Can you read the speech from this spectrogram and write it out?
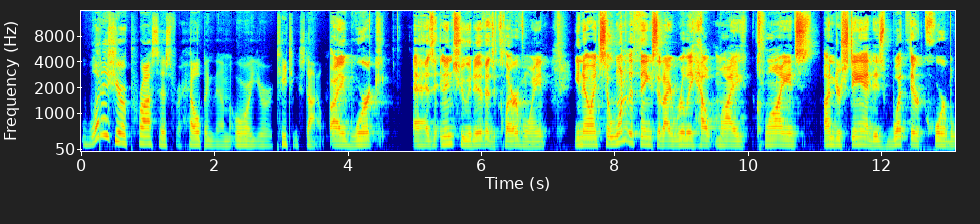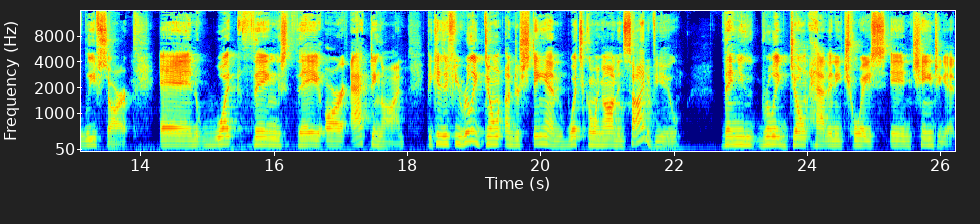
what is your process for helping them or your teaching style? I work as an intuitive, as a clairvoyant, you know, and so one of the things that I really help my clients understand is what their core beliefs are and what things they are acting on. Because if you really don't understand what's going on inside of you, then you really don't have any choice in changing it.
